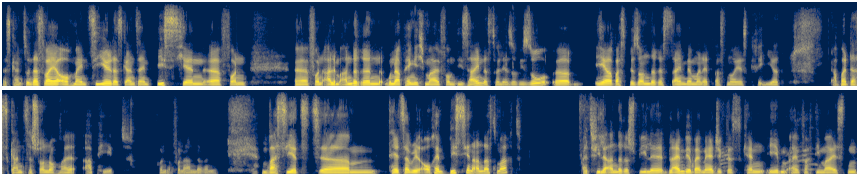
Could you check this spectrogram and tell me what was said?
Das Ganze. Und das war ja auch mein Ziel, das Ganze ein bisschen äh, von, äh, von allem anderen, unabhängig mal vom Design. Das soll ja sowieso äh, eher was Besonderes sein, wenn man etwas Neues kreiert. Aber das Ganze schon nochmal abhebt von, von anderen. Was jetzt ähm, Tales of Real auch ein bisschen anders macht als viele andere Spiele, bleiben wir bei Magic, das kennen eben einfach die meisten,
